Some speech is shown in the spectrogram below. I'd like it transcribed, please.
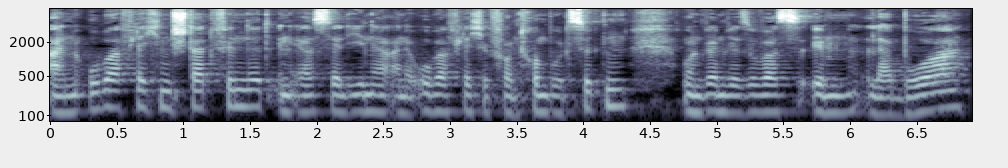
an Oberflächen stattfindet, in erster Linie eine Oberfläche von Thrombozyten. Und wenn wir sowas im Labor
